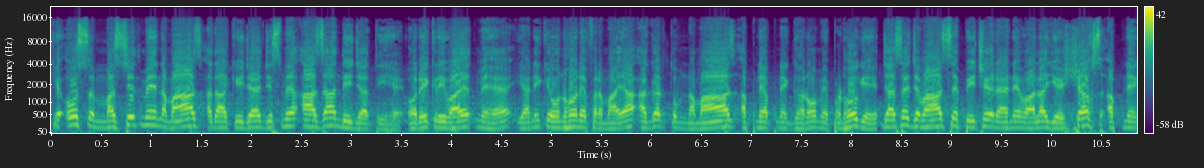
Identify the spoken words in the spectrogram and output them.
کہ اس مسجد میں نماز ادا کی جائے جس میں آزان دی جاتی ہے۔ اور ایک روایت میں ہے یعنی کہ انہوں نے فرمایا، اگر تم نماز اپنے اپنے گھروں میں پڑھو گے، جیسے جماعت سے پیچھے رہنے والا یہ شخص اپنے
